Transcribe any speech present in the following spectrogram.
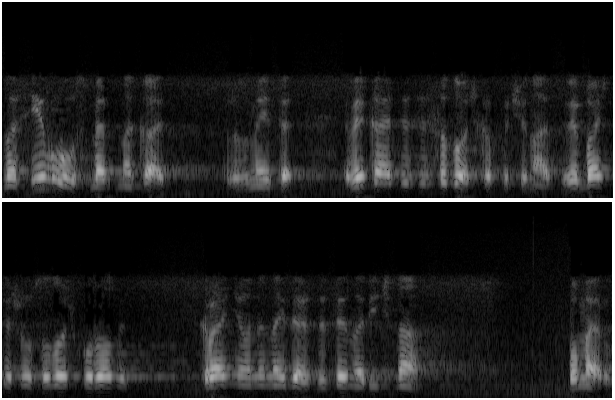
Насилував смертна казнь. Розумієте? Ви кажете, зі садочка починати. Ви бачите, що в садочку робить? Крайнього не знайдеш. Дитина річна померла.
